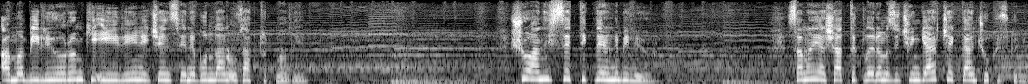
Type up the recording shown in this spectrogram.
Ama biliyorum ki iyiliğin için seni bundan uzak tutmalıyım. Şu an hissettiklerini biliyorum. Sana yaşattıklarımız için gerçekten çok üzgünüm.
